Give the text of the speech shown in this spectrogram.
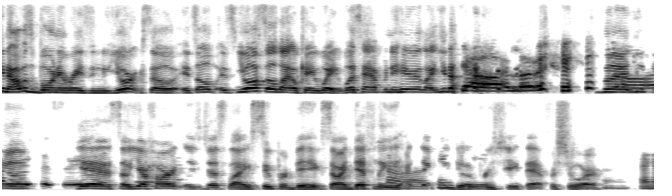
you know, I was born and raised in New York, so it's it's you also like, okay, wait, what's happening here? Like, you know, yeah, I love it. but oh, you know, yeah, so your heart is just like super big. So I definitely, oh, I definitely do you. appreciate that for sure. Uh,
